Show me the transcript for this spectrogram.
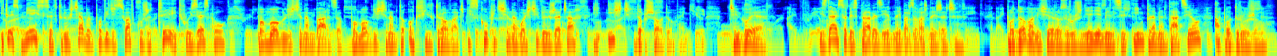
I to jest miejsce, w którym chciałbym powiedzieć, Sławku, że Ty i Twój zespół pomogliście nam bardzo, pomogliście nam to odfiltrować i skupić się na właściwych rzeczach i iść do przodu. Dziękuję. I zdaję sobie sprawę z jednej bardzo ważnej rzeczy. Podoba mi się rozróżnienie między implementacją a podróżą.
